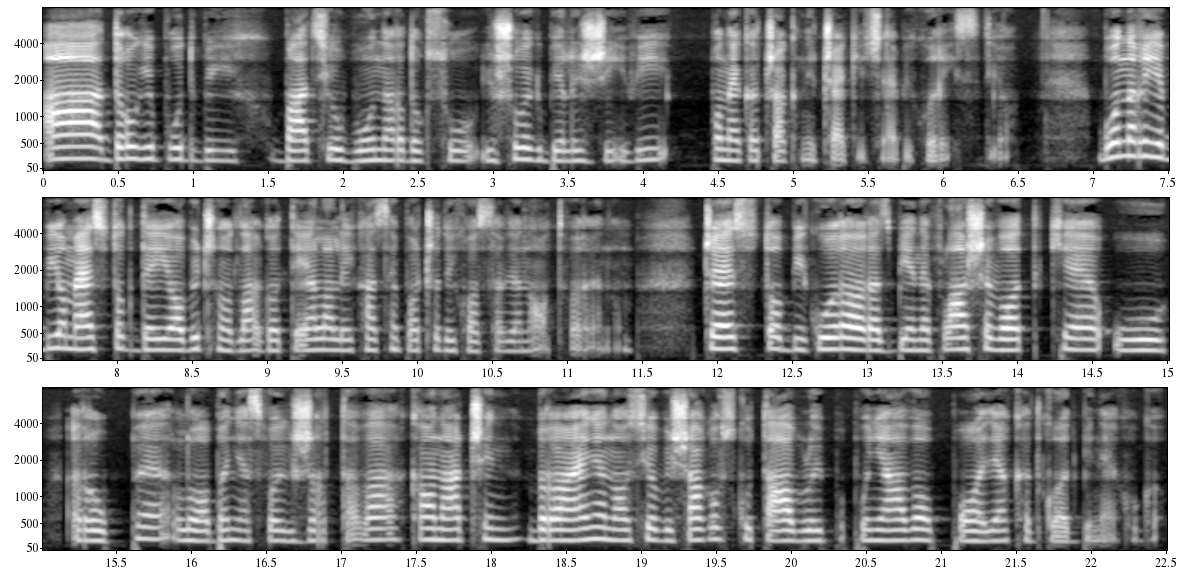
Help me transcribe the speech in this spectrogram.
a drugi put bi ih bacio u bunar dok su još uvek bili živi, ponekad čak ni čekić ne bi koristio. Bunar je bio mesto gde je obično odlagao tela, ali kasnije počeo da ih ostavlja na otvorenom. Često bi gurao razbijene flaše vodke u rupe lobanja svojih žrtava. Kao način brojanja nosio bi šahovsku tablu i popunjavao polja kad god bi nekoga.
